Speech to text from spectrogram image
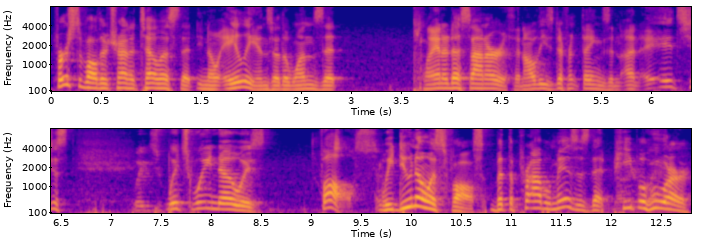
First of all, they're trying to tell us that you know aliens are the ones that planted us on Earth and all these different things, and uh, it's just which which we know is false. we do know it's false. But the problem is, is that people who are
